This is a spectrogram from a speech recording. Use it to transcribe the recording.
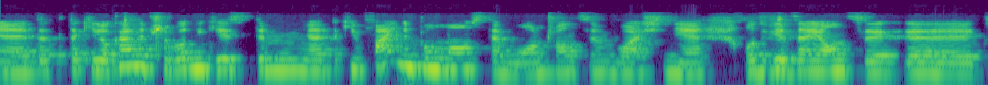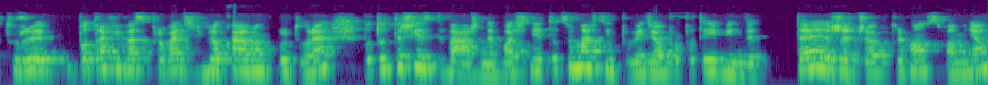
e, taki lokalny przewodnik jest tym takim fajnym pomostem łączącym właśnie odwiedzających E, którzy potrafi Was prowadzić w lokalną kulturę, bo to też jest ważne. Właśnie to, co Marcin powiedział a propos tej windy, te rzeczy, o których on wspomniał,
